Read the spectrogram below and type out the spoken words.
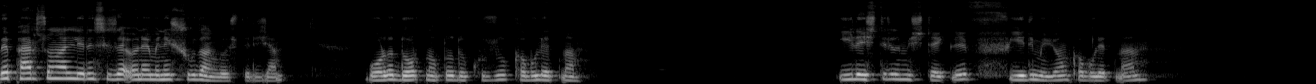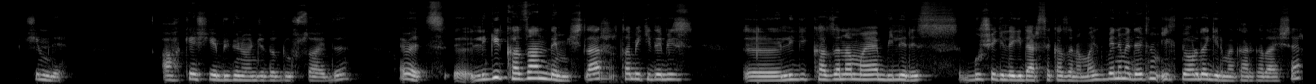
Ve personellerin size önemini şuradan göstereceğim. Bu arada 4.9'u kabul etmem. İyileştirilmiş teklif 7 milyon kabul etmem. Şimdi ah keşke bir gün önce de dursaydı. Evet e, ligi kazan demişler. Tabii ki de biz e, ligi kazanamayabiliriz. Bu şekilde giderse kazanamayız. Benim hedefim ilk dörde girmek arkadaşlar.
